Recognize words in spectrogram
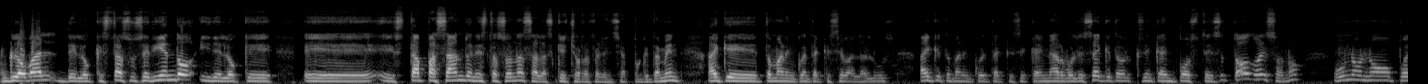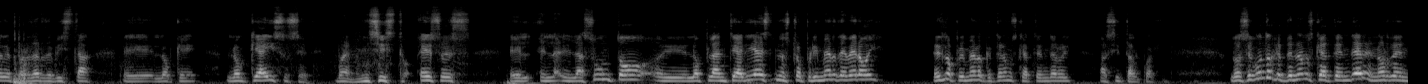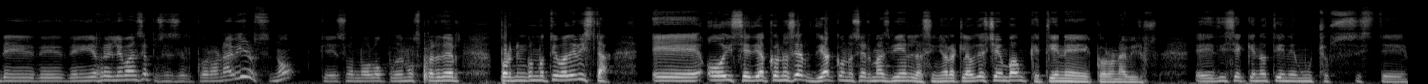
global de lo que está sucediendo y de lo que eh, está pasando en estas zonas a las que he hecho referencia, porque también hay que tomar en cuenta que se va la luz, hay que tomar en cuenta que se caen árboles, hay que tomar que se caen postes, todo eso, ¿no? Uno no puede perder de vista eh, lo, que, lo que ahí sucede. Bueno, insisto, eso es el, el, asunto, eh, lo plantearía, es nuestro primer deber hoy, es lo primero que tenemos que atender hoy, así tal cual. Lo segundo que tenemos que atender en orden de, irrelevancia, pues es el coronavirus, ¿no? Que eso no lo podemos perder por ningún motivo de vista. Eh, hoy se dio a conocer, dio a conocer más bien la señora Claudia Sheinbaum que tiene coronavirus. Eh, dice que no tiene muchos, este,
